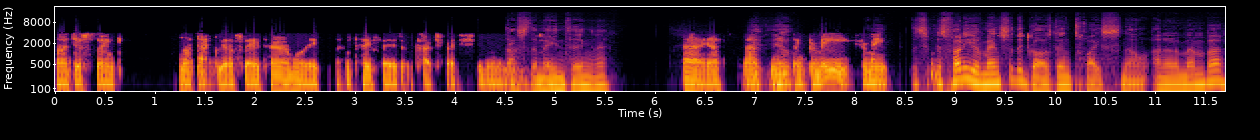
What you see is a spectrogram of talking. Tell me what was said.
and I just think, not that great a fly tyer, I'm alright. I can that will catch fish, you know what I That's the main thing, eh? Aye, that's, that's the main thing for me, for me. It's, it's funny you've mentioned the Goslin twice now, and I remember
